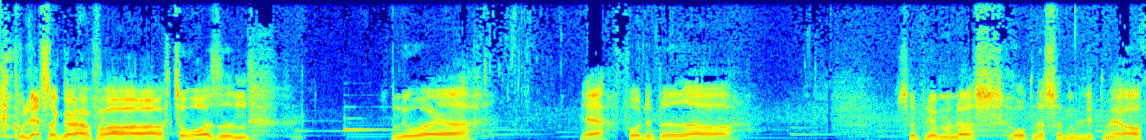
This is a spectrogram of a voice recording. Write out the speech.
kunne lade sig gøre for to år siden. Nu er jeg ja, fået det bedre, og så bliver man også åbner sig lidt mere op.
